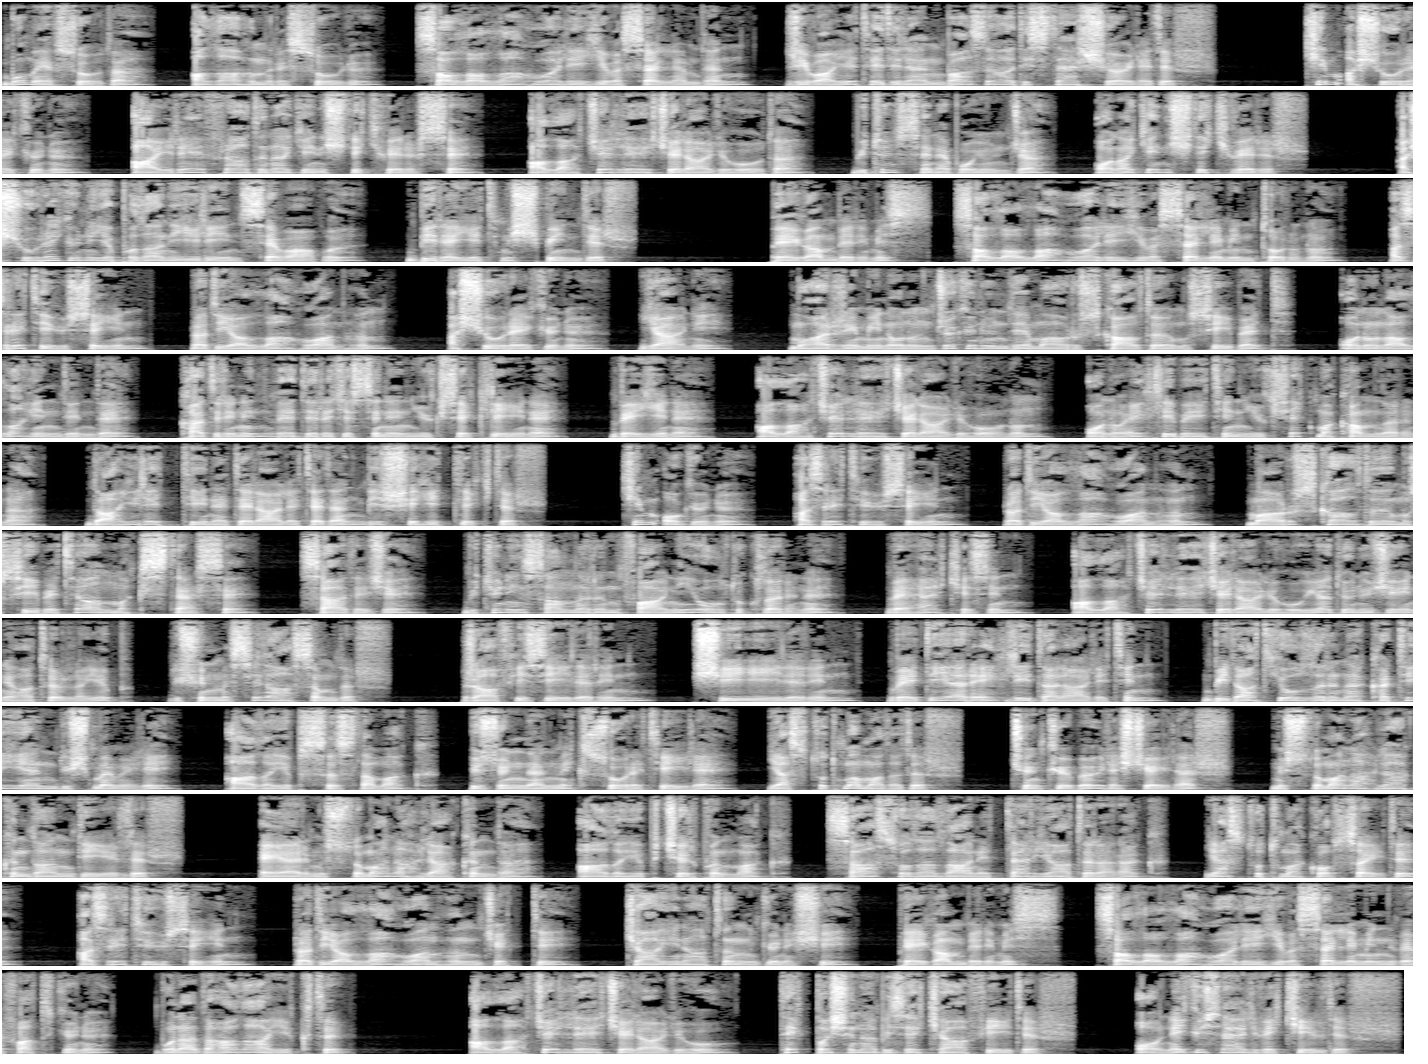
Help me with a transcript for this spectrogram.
Bu mevzuda Allah'ın Resulü sallallahu aleyhi ve sellem'den rivayet edilen bazı hadisler şöyledir. Kim aşure günü aile efradına genişlik verirse Allah Celle Celaluhu da bütün sene boyunca ona genişlik verir. Aşure günü yapılan iyiliğin sevabı bire yetmiş bindir. Peygamberimiz sallallahu aleyhi ve sellemin torunu Hazreti Hüseyin radıyallahu anh'ın aşure günü yani Muharrem'in 10. gününde maruz kaldığı musibet, onun Allah indinde kadrinin ve derecesinin yüksekliğine ve yine Allah Celle Celaluhu'nun onu ehli beytin yüksek makamlarına dahil ettiğine delalet eden bir şehitliktir. Kim o günü Hazreti Hüseyin radıyallahu anh'ın maruz kaldığı musibeti almak isterse sadece bütün insanların fani olduklarını ve herkesin Allah Celle Celaluhu'ya döneceğini hatırlayıp düşünmesi lazımdır. Rafizilerin, Şiilerin ve diğer ehli dalaletin bidat yollarına katiyen düşmemeli, ağlayıp sızlamak, hüzünlenmek suretiyle yas tutmamalıdır. Çünkü böyle şeyler Müslüman ahlakından değildir. Eğer Müslüman ahlakında ağlayıp çırpınmak, sağa sola lanetler yağdırarak yas tutmak olsaydı, Hazreti Hüseyin radıyallahu anh'ın ceddi, kainatın güneşi, Peygamberimiz sallallahu aleyhi ve sellemin vefat günü buna daha layıktı. Allah Celle Celaluhu tek başına bize kafidir. O ne güzel vekildir.''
